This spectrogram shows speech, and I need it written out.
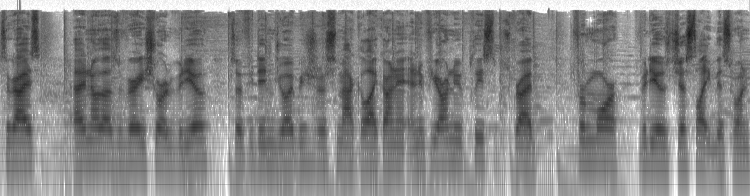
So guys, I know that was a very short video, so if you did enjoy, be sure to smack a like on it, and if you are new, please subscribe for more videos just like this one.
